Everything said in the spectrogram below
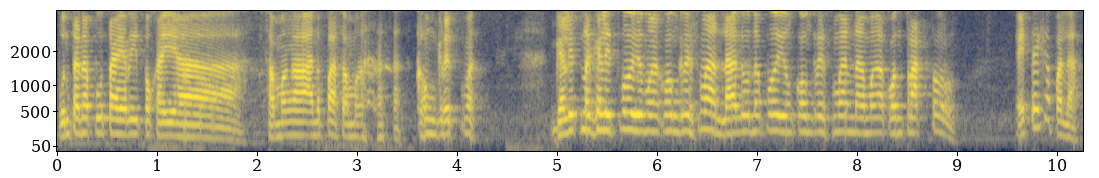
Punta na po tayo rito kaya sa mga ano pa sa mga congressman. Galit na galit po yung mga congressman, lalo na po yung congressman na mga contractor. Eh teka pala.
